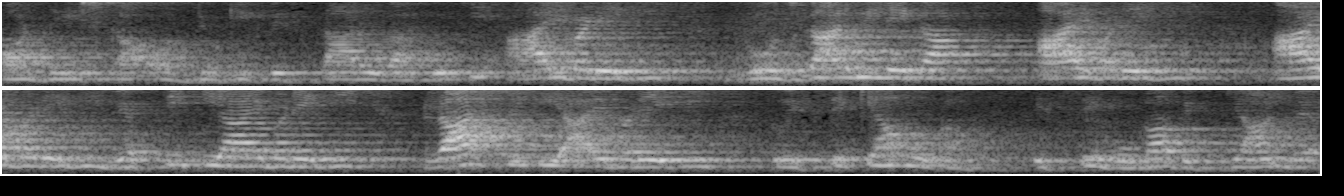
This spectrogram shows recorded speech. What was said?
और देश का औद्योगिक विस्तार होगा, क्योंकि आय बढ़ेगी, रोज़गार मिलेगा, आय बढ़ेगी आय बढ़ेगी, व्यक्ति की आय बढ़ेगी, राष्ट्र की आय बढ़ेगी तो इससे क्या होगा? इससे होगा विज्ञान व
